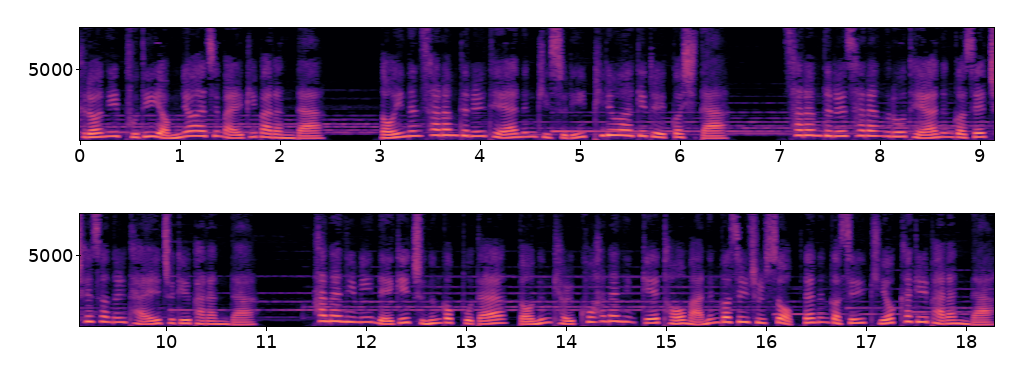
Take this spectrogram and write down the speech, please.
그러니 부디 염려하지 말기 바란다. 너희는 사람들을 대하는 기술이 필요하게 될 것이다. 사람들을 사랑으로 대하는 것에 최선을 다해주길 바란다. 하나님이 내게 주는 것보다 너는 결코 하나님께 더 많은 것을 줄 수 없다는 것을 기억하길 바란다.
